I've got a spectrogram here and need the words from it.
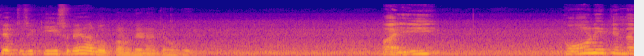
ਤੇ ਤੁਸੀਂ ਕੀ ਸੁਨੇਹਾ ਲੋਕਾਂ ਨੂੰ ਦੇਣਾ ਚਾਹੋਗੇ? ਭਾਈ ਕੌਣ ਇਹ ਕਹਿੰਦਾ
